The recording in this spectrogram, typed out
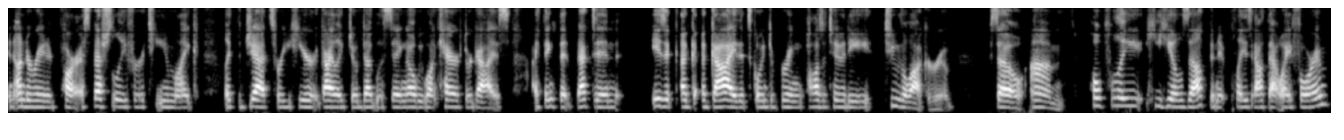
an underrated part, especially for a team like like the Jets, where you hear a guy like Joe Douglas saying, "Oh, we want character guys." I think that Becton is a, a, a guy that's going to bring positivity to the locker room. So um, hopefully he heals up and it plays out that way for him.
